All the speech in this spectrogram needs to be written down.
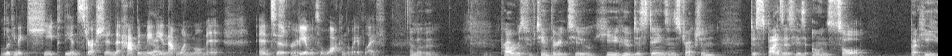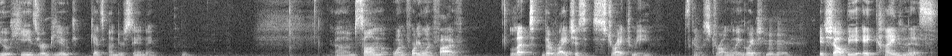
looking to keep the instruction that happened maybe Yeah. in that one moment and to be able to walk in the way of life. I love it. Proverbs 15:32 He who disdains instruction despises his own soul, but he who heeds rebuke gets understanding. Um, Psalm 141:5 Let the righteous strike me. Kind of strong language. Mm-hmm. it shall be a kindness.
